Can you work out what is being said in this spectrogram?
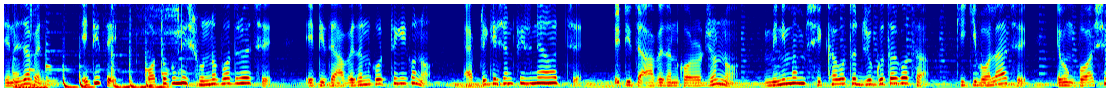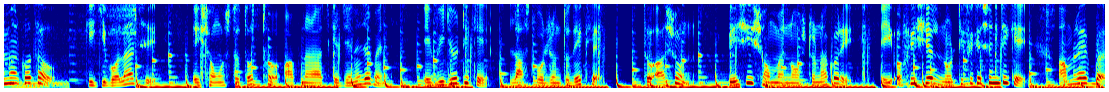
জেনে যাবেন, এটিতে কতগুলি শূন্য পদ রয়েছে। এটিতে আবেদন করতে কি কোনো অ্যাপ্লিকেশন ফিজ নেওয়া হচ্ছে? এটিতে আবেদন করার জন্য মিনিমাম শিক্ষাগত যোগ্যতার কথা কি কি বলা আছে এবং বয়সীমার কথাও কি কি বলা আছে? এই সমস্ত তথ্য আপনারা আজকে জেনে যাবেন। এই ভিডিওটিকে লাস্ট পর্যন্ত দেখলে তো আসুন, বেশি সময় নষ্ট না করে এই অফিসিয়াল নোটিফিকেশনটিকে আমরা একবার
